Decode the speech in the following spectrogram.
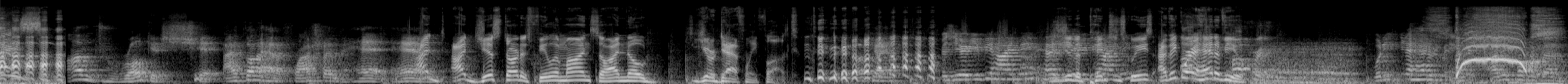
I'm drunk as shit. I thought I had a flashlight in my head. Hand. I I just started feeling mine, so I know you're definitely fucked. okay. Is you, are you behind me? Has Did you you, the are you pinch behind and me? squeeze? I think we're ahead of you. What do you mean ahead of me? I think Puffer's dead.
